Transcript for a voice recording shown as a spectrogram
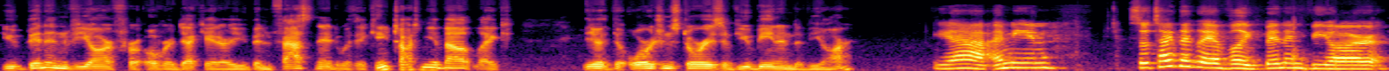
you've been in VR for over a decade, or you've been fascinated with it. Can you talk to me about like the the origin stories of you being into VR? Yeah, I mean, so technically I've like been in VR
